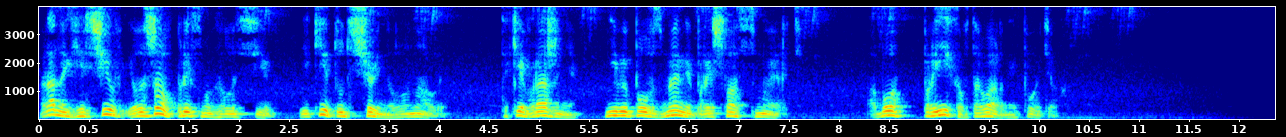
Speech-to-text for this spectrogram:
Ранок гірчив і лежав присмак голосів, які тут щойно лунали. Таке враження, ніби повз мене пройшла смерть або проїхав товарний потяг.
